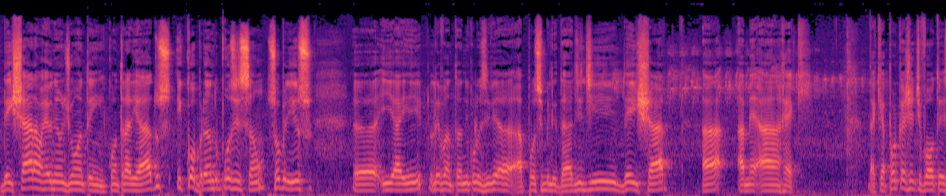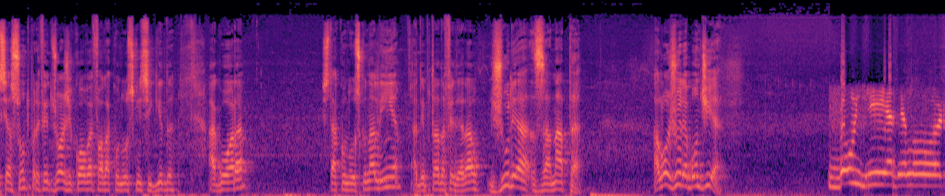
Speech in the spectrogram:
deixaram a reunião de ontem contrariados e cobrando posição sobre isso. Uh, e aí levantando inclusive a, a possibilidade de deixar a, a, a REC. Daqui a pouco a gente volta a esse assunto. O prefeito Jorge Col vai falar conosco em seguida. Agora está conosco na linha a deputada federal Júlia Zanata. Alô, Júlia, bom dia. Bom dia, Delor.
